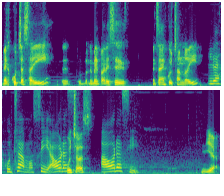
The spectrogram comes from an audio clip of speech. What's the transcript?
¿Me escuchas ahí? Eh, me parece, ¿me están escuchando ahí? Lo escuchamos, sí, ahora ¿Escuchas? sí. Ahora sí. Ya.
